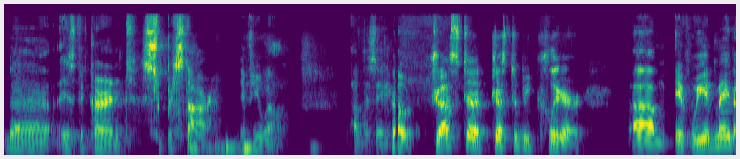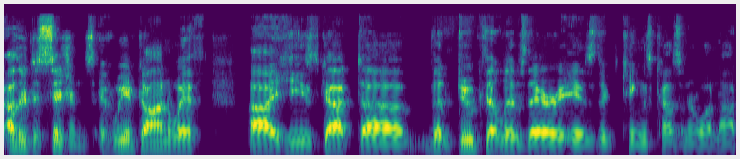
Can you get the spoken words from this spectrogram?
the is the current superstar, if you will, of the city. So just to just to be clear, um, if we had made other decisions, if we had gone with uh, he's got uh, the Duke that lives there is the king's cousin or whatnot.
